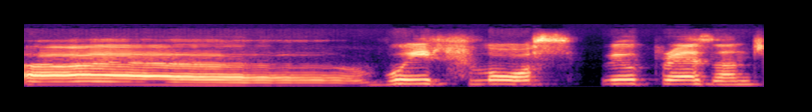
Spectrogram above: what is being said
uh, weight loss will present.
